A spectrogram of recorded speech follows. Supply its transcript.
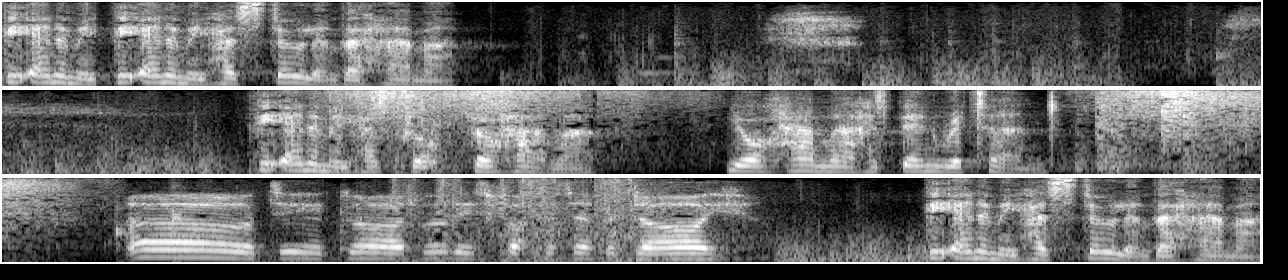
The enemy the enemy has stolen the hammer. The enemy has dropped the hammer. Your hammer has been returned. Oh dear God, will these fuckers ever die? The enemy has stolen the hammer.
